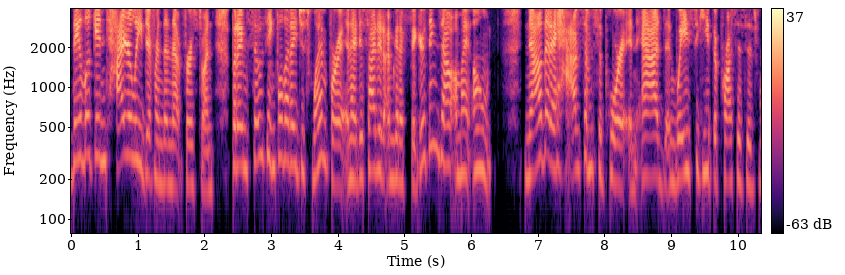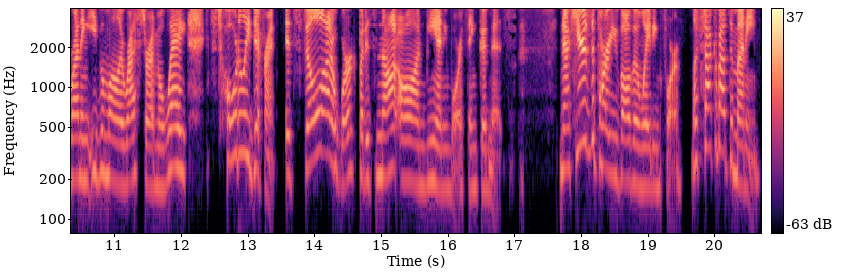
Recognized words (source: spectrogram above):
they look entirely different than that first one, but I'm so thankful that I just went for it and I decided I'm going to figure things out on my own. Now that I have some support and ads and ways to keep the processes running even while I rest or I'm away, it's totally different. It's still a lot of work, but it's not all on me anymore, thank goodness. Now, here's the part you've all been waiting for. Let's talk about the money.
